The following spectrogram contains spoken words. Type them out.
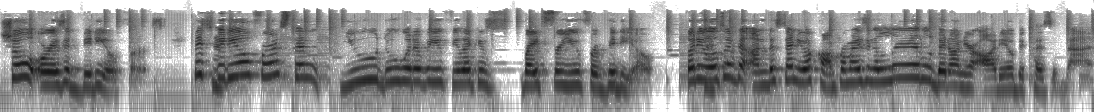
show or is it video first? If it's Hmm. video first, then you do whatever you feel like is right for you for video. But you Hmm. also have to understand you're compromising a little bit on your audio because of that.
